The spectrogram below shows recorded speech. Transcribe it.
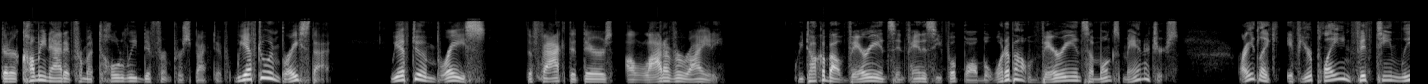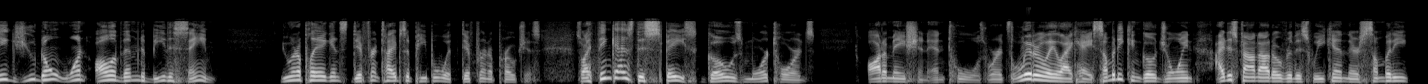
that are coming at it from a totally different perspective. We have to embrace that. We have to embrace the fact that there's a lot of variety. We talk about variance in fantasy football, but what about variance amongst managers? Right? Like if you're playing 15 leagues, you don't want all of them to be the same. You want to play against different types of people with different approaches. So I think as this space goes more towards automation and tools where it's literally like, hey, somebody can go join. I just found out over this weekend there's somebody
